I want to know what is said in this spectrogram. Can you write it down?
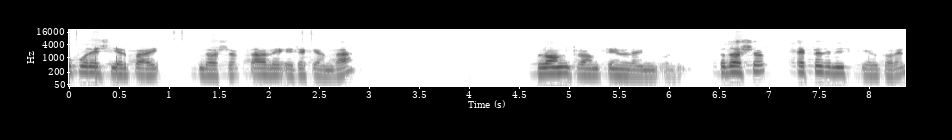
উপরে শেয়ার পাই দর্শক, তাহলে এটাকে আমরা লং টার্ম ট্রেন লাইন বলি। তো দর্শক, একটা জিনিস খেয়াল করেন,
